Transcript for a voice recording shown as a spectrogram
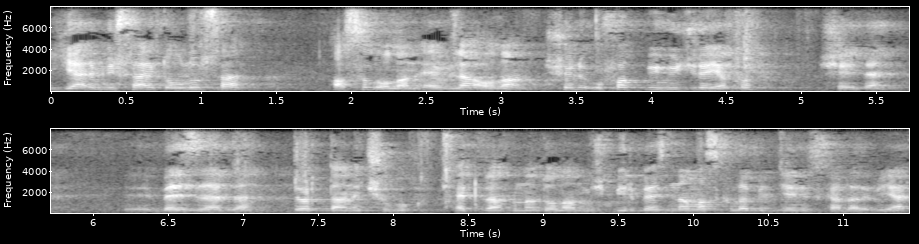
yer müsait olursa asıl olan evla olan şöyle ufak bir hücre yapıp şeyden e, bezlerden dört tane çubuk etrafına dolanmış bir bez namaz kılabileceğiniz kadar bir yer.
